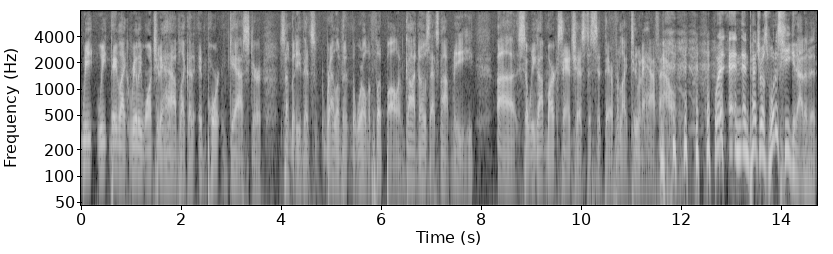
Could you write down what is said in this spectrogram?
we we they like really want you to have like an important guest or somebody that's relevant in the world of football, and God knows that's not me. Uh, so we got Mark Sanchez to sit there for like two and a half hours. Well, and and Petros, what does he get out of it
